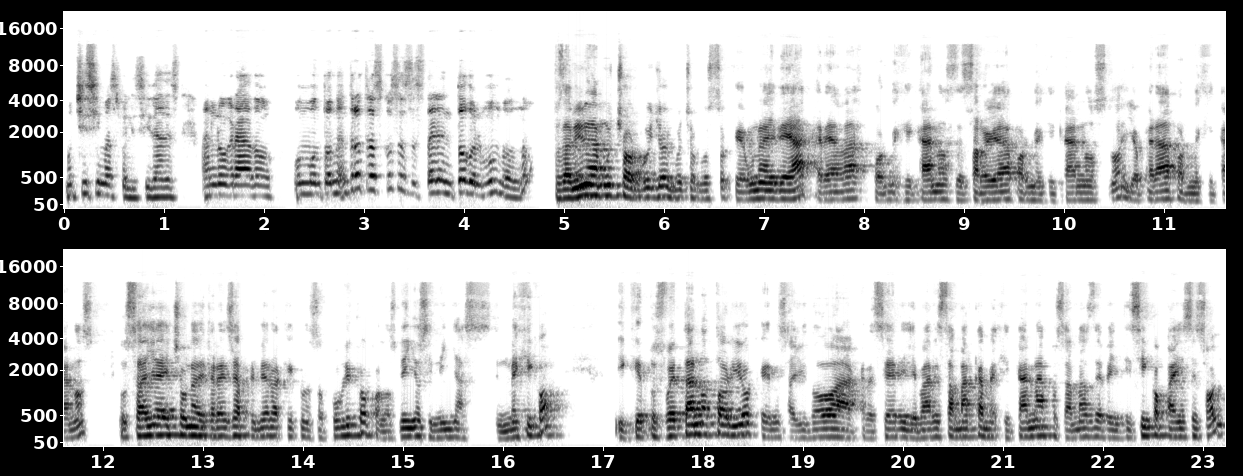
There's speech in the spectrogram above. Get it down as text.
Muchísimas felicidades. Han logrado un montón, entre otras cosas, estar en todo el mundo, ¿no? Pues a mí me da mucho orgullo y mucho gusto que una idea creada por mexicanos, desarrollada por mexicanos, ¿no? Y operada por mexicanos, pues haya hecho una diferencia primero aquí con nuestro público, con los niños y niñas en México, y que pues fue tan notorio que nos ayudó a crecer y llevar esta marca mexicana pues a más de 25 países hoy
